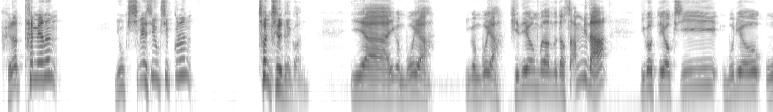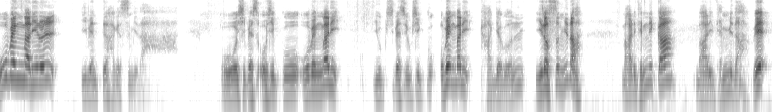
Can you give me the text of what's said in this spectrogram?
그렇다면은 60에서 69는 1,700원. 이야, 이건 뭐야? 이건 뭐야? 기대원보다도 더 쌉니다. 이것도 역시 무려 500마리를 이벤트 하겠습니다. 50에서 59, 500마리, 60에서 69, 500마리 가격은 이렇습니다. 말이 됩니까? 말이 됩니다. 왜?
